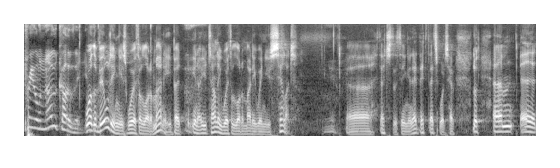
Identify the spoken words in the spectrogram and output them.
pre or no COVID. Well, know? the building is worth a lot of money, but you know it's only worth a lot of money when you sell it. Yeah. Uh, that's the thing, and that, that, that's what's happening. Look, um, uh,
